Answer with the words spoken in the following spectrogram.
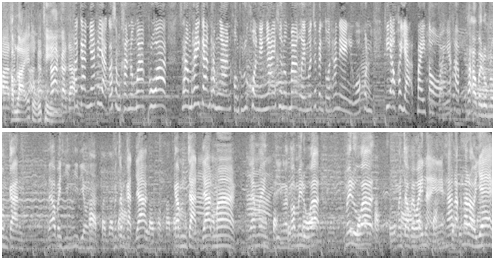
มาทำลายให้ถูกวิธี หน้ากระดาษ และการแยกขยะก็สำคัญมาก ๆ เพราะว่าจะทำให้การทำงานของทุกๆ คนเนี่ยง่ายขึ้นมาก ๆ เลยไม่ว่าจะเป็นตัวท่านเองหรือว่าคนที่เอาขยะไปต่ออย่างเงี้ยค่ะ ถ้าเอาไปรวมๆกัน แล้วเอาไปทิ้งทีเดียวเนี่ยมันจำกัดยากกำจัดยากมากยากมากจริงๆแล้วก็ไม่รู้ว่า ไม่รู้ว่ามันจะเอาไปไว้ไหน ถ้าถ้าเราแยก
